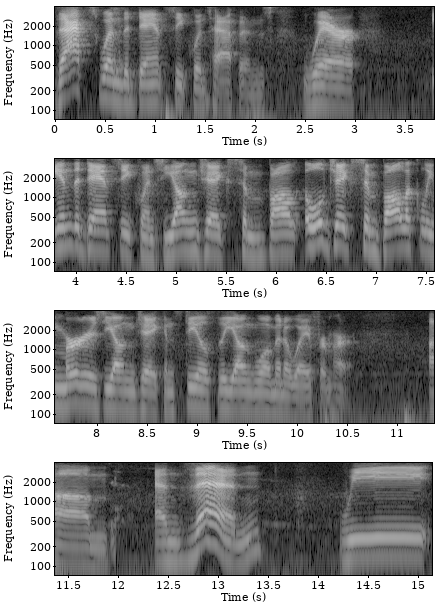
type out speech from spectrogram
That's when the dance sequence happens, where in the dance sequence, young Jake symbol, old Jake symbolically murders young Jake and steals the young woman away from her. Um, and then we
